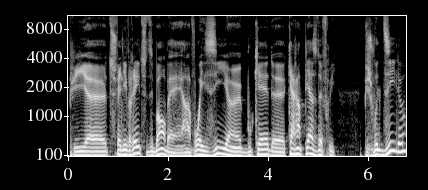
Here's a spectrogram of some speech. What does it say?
Puis euh, tu fais livrer, tu dis bon ben envoie-y un bouquet de 40 pièces de fruits. Puis je vous le dis là,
